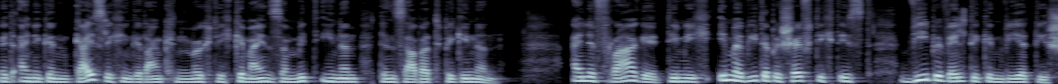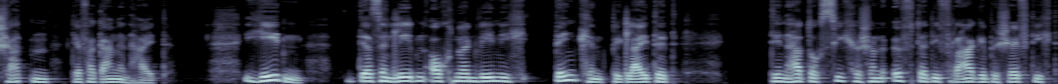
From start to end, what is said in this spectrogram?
Mit einigen geistlichen Gedanken möchte ich gemeinsam mit Ihnen den Sabbat beginnen. Eine Frage, die mich immer wieder beschäftigt, ist, wie bewältigen wir die Schatten der Vergangenheit? Jeden, der sein Leben auch nur ein wenig denkend begleitet, den hat doch sicher schon öfter die Frage beschäftigt,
